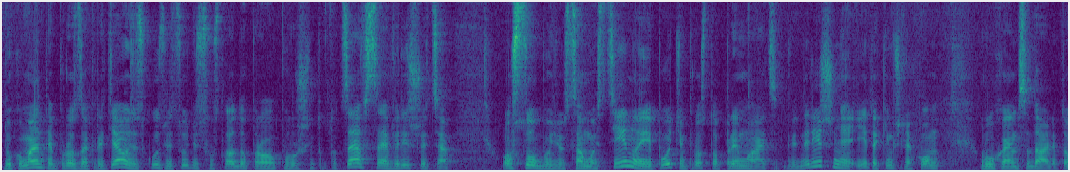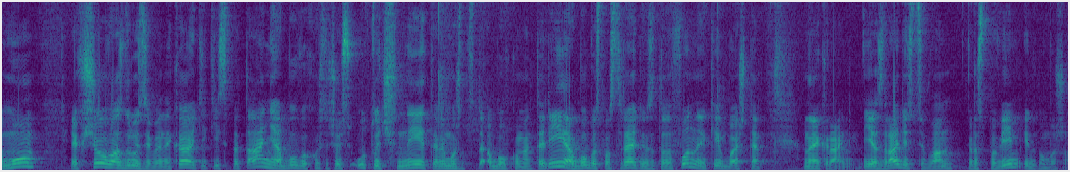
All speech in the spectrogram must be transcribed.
документи про закриття у зв'язку з відсутністю складу правопорушення. Тобто це все вирішується особою самостійно і потім просто приймається відповідне рішення і таким шляхом рухаємося далі. Тому, якщо у вас, друзі, виникають якісь питання, або ви хочете щось уточнити, ви можете писати або в коментарі, або безпосередньо за телефоном, який бачите на екрані. Я з радістю вам розповім і допоможу.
